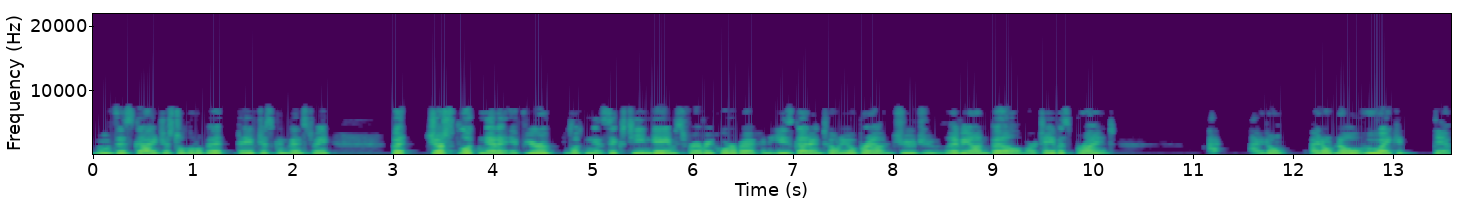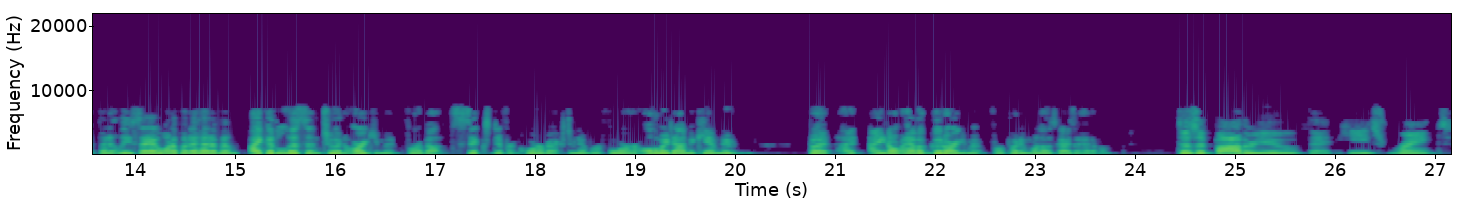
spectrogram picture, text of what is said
move this guy just a little bit. Dave just convinced me. But just looking at it, if you're looking at 16 games for every quarterback and he's got Antonio Brown, Juju, Le'Veon Bell, Martavis Bryant, I, I don't, I don't know who I could definitely say I want to put ahead of him. I could listen to an argument for about six different quarterbacks to number four, all the way down to Cam Newton. But I, I don't have a good argument for putting one of those guys ahead of him. Does it bother you that he's ranked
